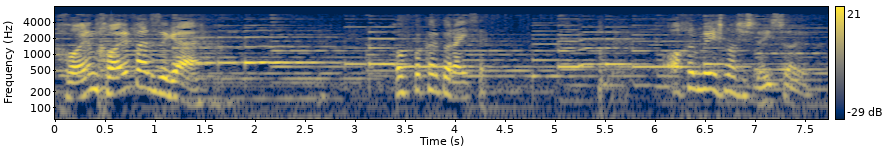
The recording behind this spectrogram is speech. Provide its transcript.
خواهیم خواهی از دیگر خوب فکر کن رئیسه. آخر میشناسیش رئیس صاحب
